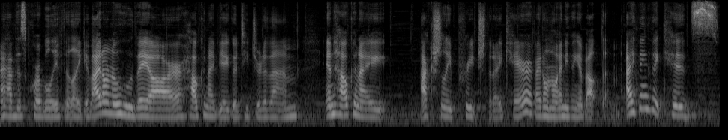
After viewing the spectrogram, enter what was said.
I have this core belief that like if I don't know who they are, how can I be a good teacher to them? And how can I actually preach that I care if I don't know anything about them? I think that kids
